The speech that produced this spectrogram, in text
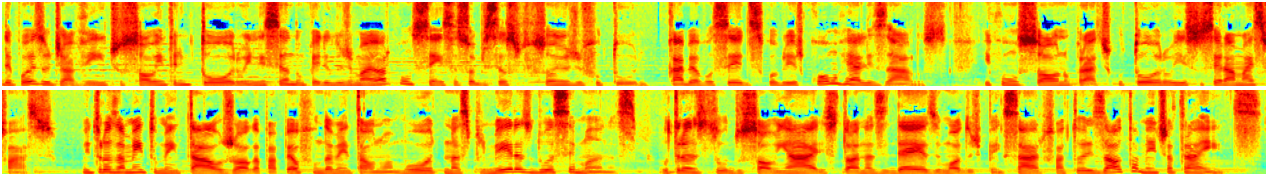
Depois do dia 20, o Sol entra em touro, iniciando um período de maior consciência sobre seus sonhos de futuro. Cabe a você descobrir como realizá-los, e com o Sol no prático touro, isso será mais fácil. O entrosamento mental joga papel fundamental no amor nas primeiras duas semanas. O trânsito do Sol em Ares torna as ideias e o modo de pensar fatores altamente atraentes.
